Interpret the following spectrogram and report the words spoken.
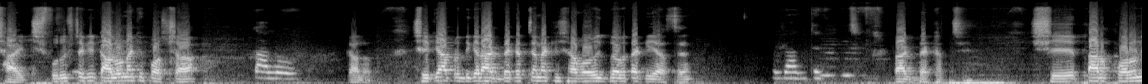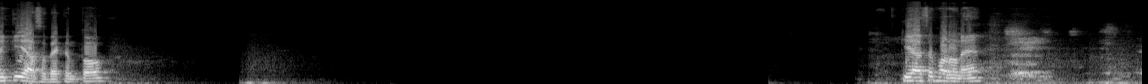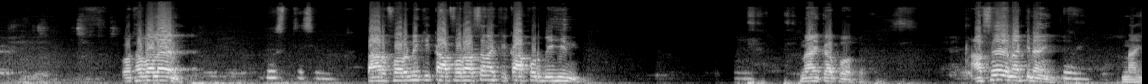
ষাট পুরুষটা কি কালো নাকি পশা কালো। কালো। সে কি আপনার দিকে রাগ দেখাচ্ছে নাকি স্বাভাবিক ভাবে তাকিয়ে আছে? রাগ দেখাচ্ছে। রাগ দেখাচ্ছে। সে তার পরনে কি আছে দেখেন তো? কি আছে পরনে? কথা বলেন। তার পরনে কি কাপড় আছে নাকি কাপড় বিহীন নাই কাপড়। আছে নাকি নাই? নাই। নাই।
